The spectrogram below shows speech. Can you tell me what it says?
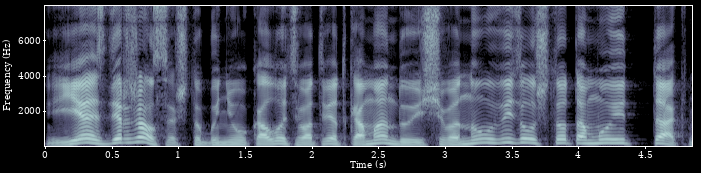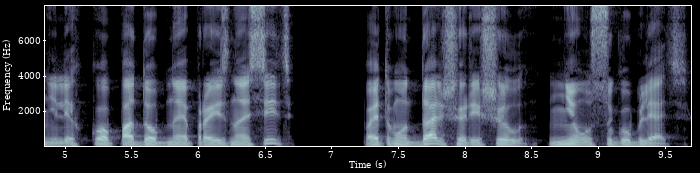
Я сдержался, чтобы не уколоть в ответ командующего, но увидел, что тому и так нелегко подобное произносить, поэтому дальше решил не усугублять.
